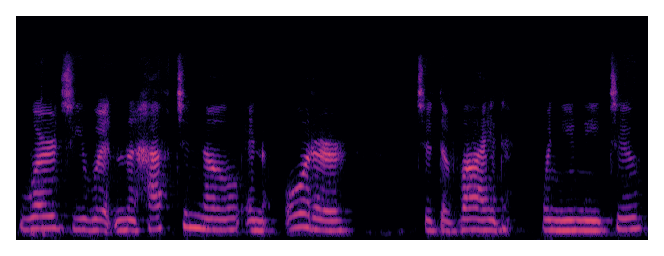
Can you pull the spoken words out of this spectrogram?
words you would have to know in order to divide when you need to.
